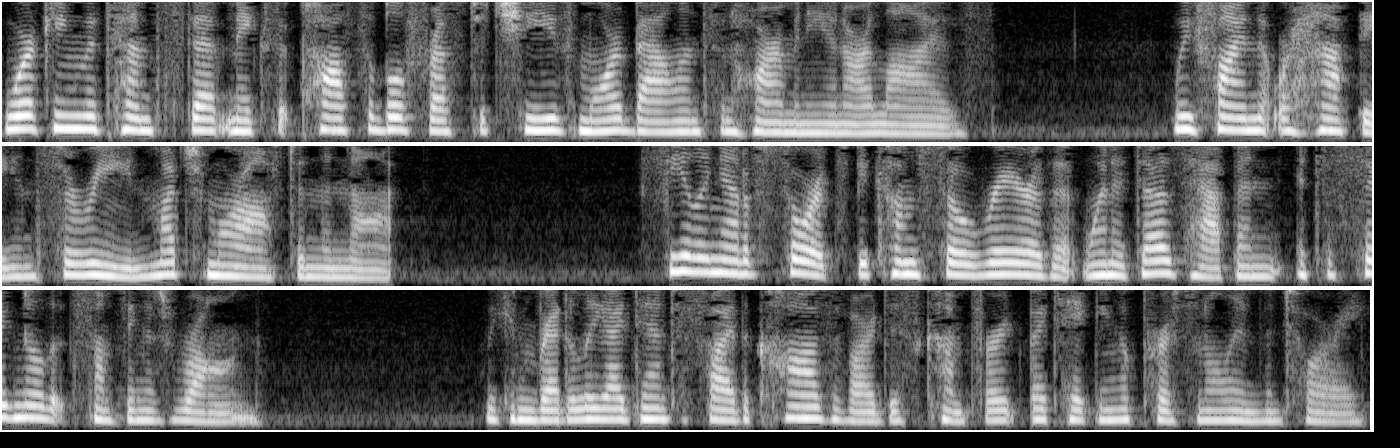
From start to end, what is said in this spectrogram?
Working the 10th step makes it possible for us to achieve more balance and harmony in our lives. We find that we're happy and serene much more often than not feeling out of sorts becomes so rare that when it does happen, it's a signal that something is wrong. We can readily identify the cause of our discomfort by taking a personal inventory.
